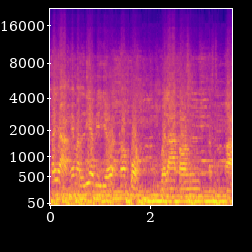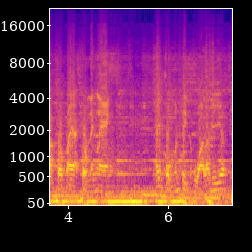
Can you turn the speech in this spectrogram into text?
ถ้าอยากให้มันเรียบเยอะๆ ก็กดเวลาตอนอ่ากดไปอะ กดแรงๆ ให้ผมมันติดหัวเราเยอะๆ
